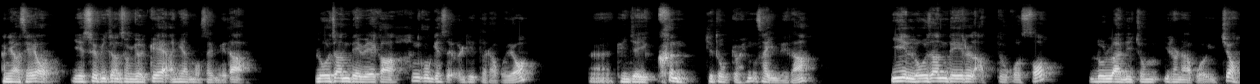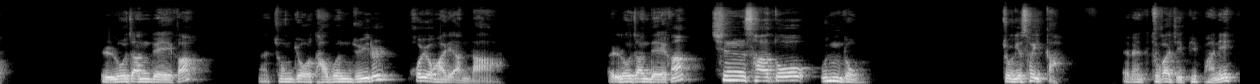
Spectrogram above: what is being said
안녕하세요. 예수비전 성결교회 안희한 목사입니다. 로잔 대회가 한국에서 열리더라고요. 어, 굉장히 큰 기독교 행사입니다. 이 로잔 대회를 앞두고서 논란이 좀 일어나고 있죠. 로잔 대회가 종교 다원주의를 포용하려 한다. 로잔 대회가 신사도 운동 쪽에 서 있다. 이런 두 가지 비판이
